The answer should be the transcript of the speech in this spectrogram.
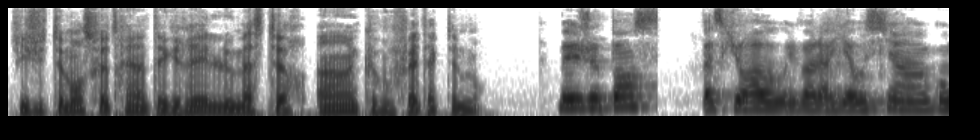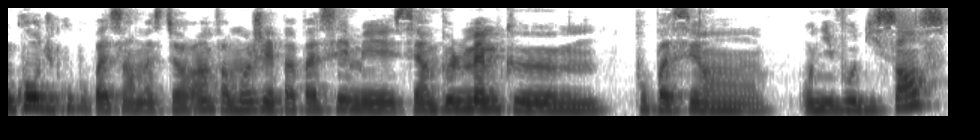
qui justement souhaiteraient intégrer le master 1 que vous faites actuellement? Mais je pense parce qu'il y aura voilà, il y a aussi un concours du coup pour passer un master 1. Enfin moi je l'ai pas passé mais c'est un peu le même que pour passer en, au niveau licence.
